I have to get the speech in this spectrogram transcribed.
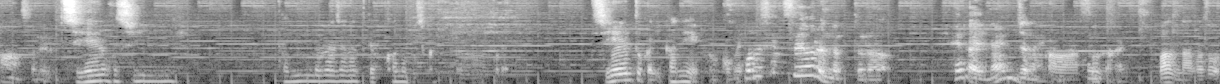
パンされる。遅延欲しい。パンドラじゃなくて他の欲しかったこれ。遅延とかいかねえよ。ごめん。ここで先生あるんだったらヘラいないんじゃないかな。ああそうだ今回。バンなさそう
